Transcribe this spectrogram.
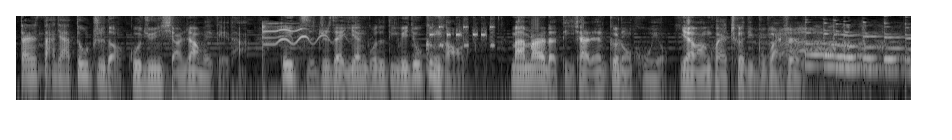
但是大家都知道国君想让位给他，这子之在燕国的地位就更高了。慢慢的，底下人各种忽悠，燕王哙彻底不管事儿了。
